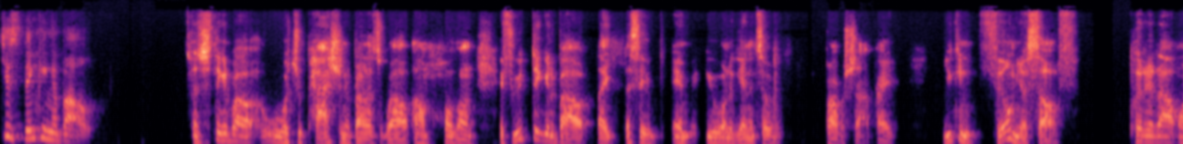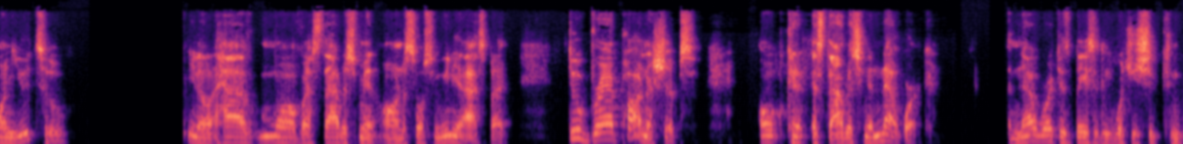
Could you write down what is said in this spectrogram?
just thinking about just think about what you're passionate about as well. Um, hold on. If you're thinking about like, let's say you want to get into barbershop, right? You can film yourself, put it out on YouTube, you know, have more of an establishment on the social media aspect, do brand partnerships, establishing a network. A network is basically what you should con-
